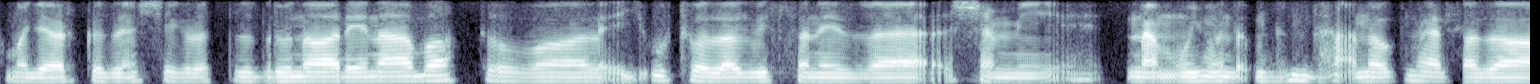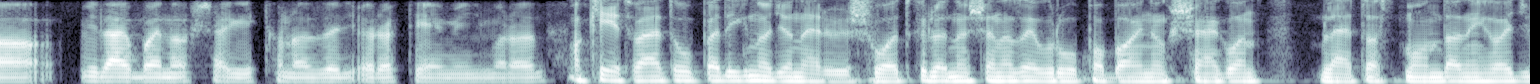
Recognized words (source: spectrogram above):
magyar közönség előtt a Duna arénába, szóval így utólag visszanézve semmi nem úgymond bánok, mert az a világbajnokság itthon az egy örök élmény marad. A két váltó pedig nagyon erős volt, különösen az Európa bajnokságon lehet azt mondani, hogy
